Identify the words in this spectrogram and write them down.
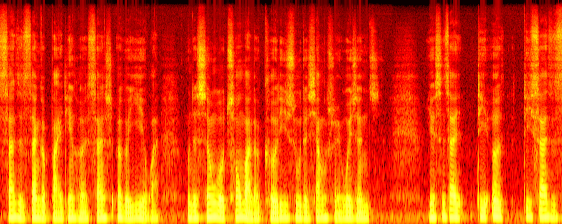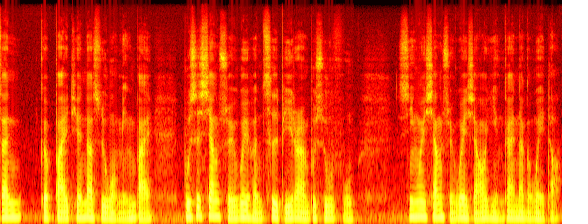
三十三个白天和三十二个夜晚。我的生活充满了可丽舒的香水、卫生纸，也是在第二、第三十三个白天，那时我明白，不是香水味很刺鼻，让人不舒服，是因为香水味想要掩盖那个味道，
